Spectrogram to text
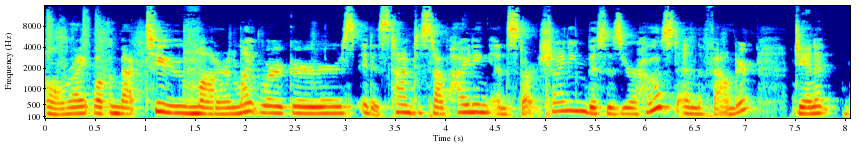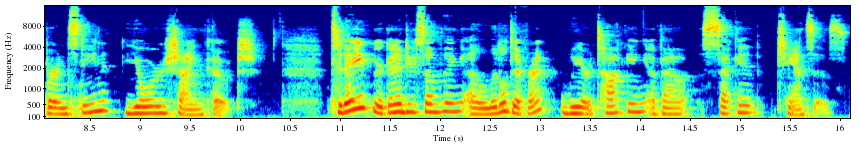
All right, welcome back to Modern Lightworkers. It is time to stop hiding and start shining. This is your host and the founder, Janet Bernstein, your shine coach. Today, we're going to do something a little different. We are talking about second chances.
